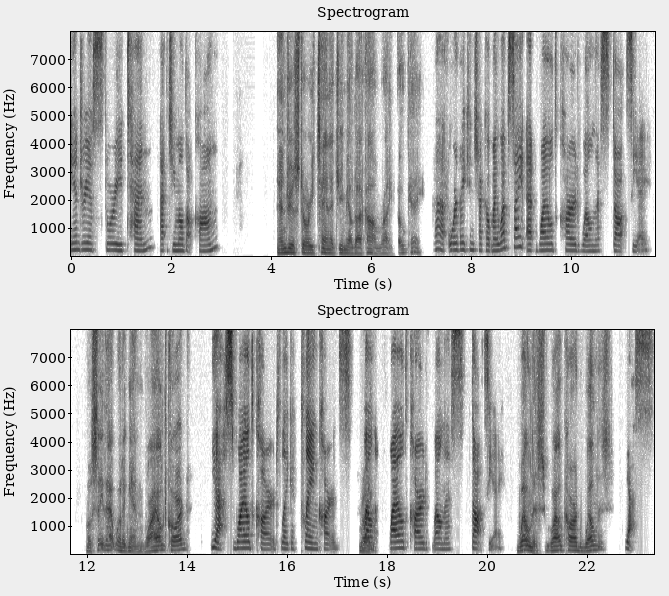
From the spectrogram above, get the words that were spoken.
andreastory10 at gmail.com andreastory10 at gmail.com right okay. Yeah or they can check out my website at wildcardwellness.ca well say that one again wildcard? Yes wildcard like playing cards right. wellness wildcardwellness.ca. Wellness, wildcard wellness? Yes.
